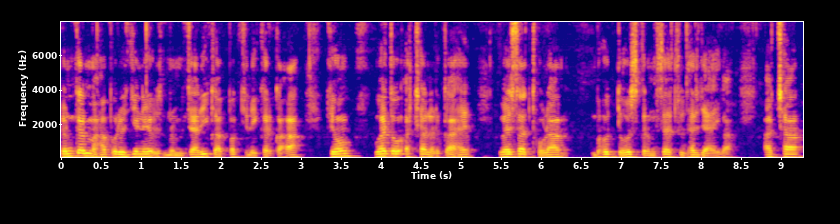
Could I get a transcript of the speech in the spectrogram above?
सुनकर महापुरुष जी ने उस ब्रह्मचारी का पक्ष लेकर कहा, क्यों? वह तो अच्छा लड़का है। वैसा थोड़ा बहुत दोष क्रमशः सुधर जाएगा। अच्छा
